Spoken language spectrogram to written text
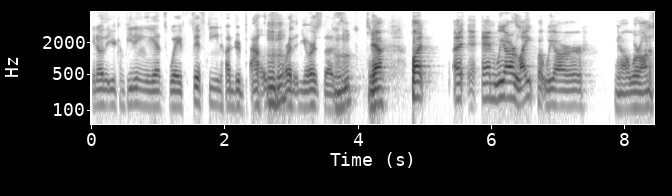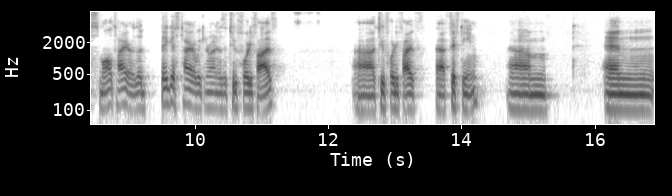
you know, that you're competing against weigh fifteen hundred pounds mm-hmm. more than yours does. Mm-hmm. Yeah, but and we are light, but we are, you know, we're on a small tire. The biggest tire we can run is a 245, uh, 245 uh, 15. Um, and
